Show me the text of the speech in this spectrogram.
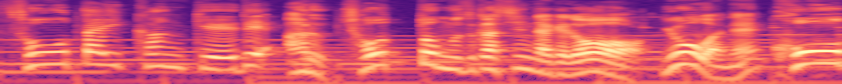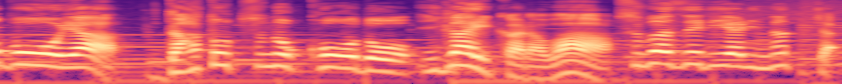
相対関係である。ちょっと難しいんだけど、要はね、攻防や打突の行動以外からはつばぜり合いになっちゃ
